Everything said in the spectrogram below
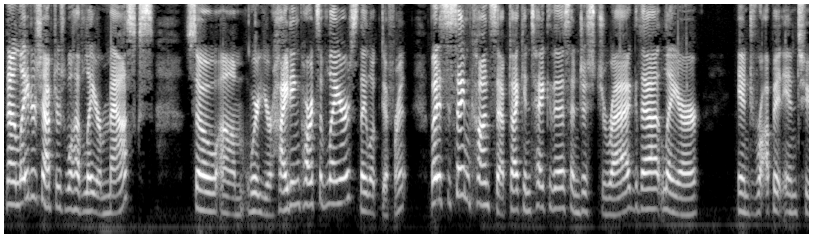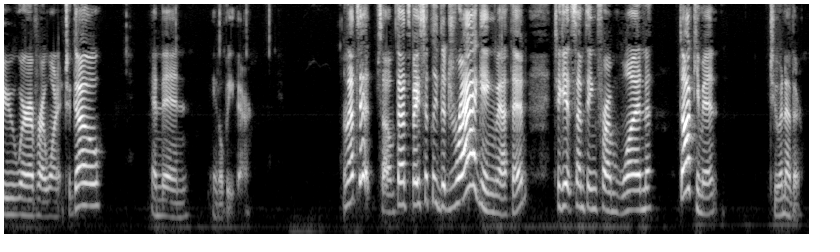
Now in later chapters, we'll have layer masks. So um, where you're hiding parts of layers, they look different. But it's the same concept. I can take this and just drag that layer and drop it into wherever I want it to go. And then it'll be there. And that's it. So that's basically the dragging method to get something from one document to another.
